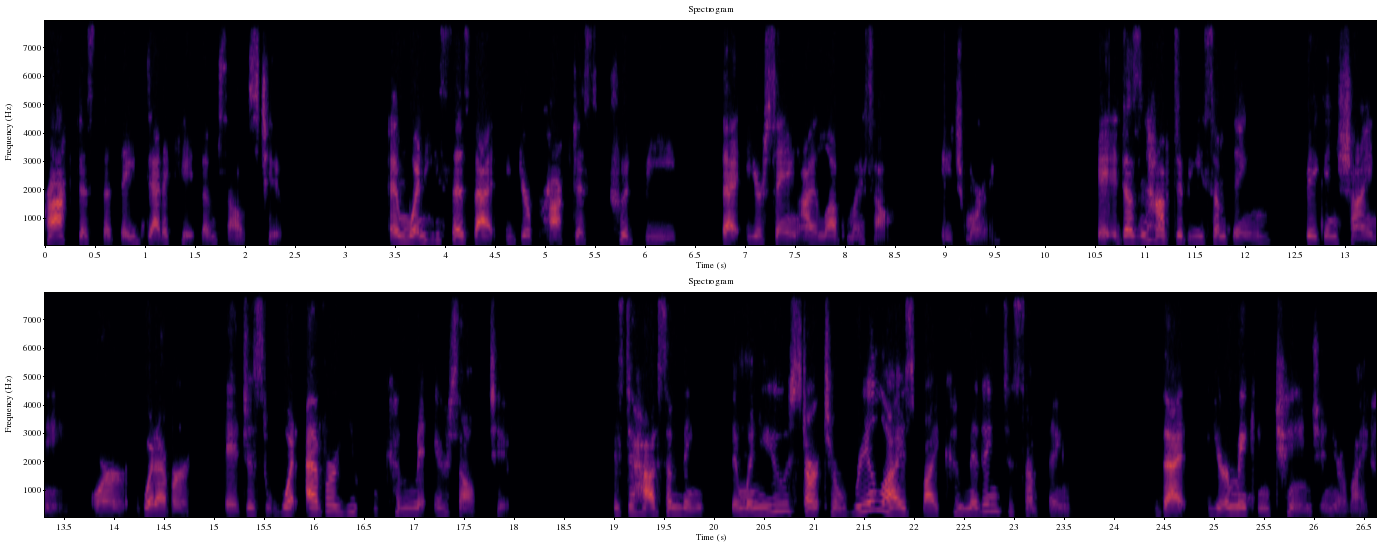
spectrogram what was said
practice that they dedicate themselves to. And when he says that, your practice could be that you're saying, I love myself each morning. It, doesn't have to be something big and shiny or whatever. It just, whatever you can commit yourself to, is to have something. Then when you start to realize by committing to something that you're making change in your life,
